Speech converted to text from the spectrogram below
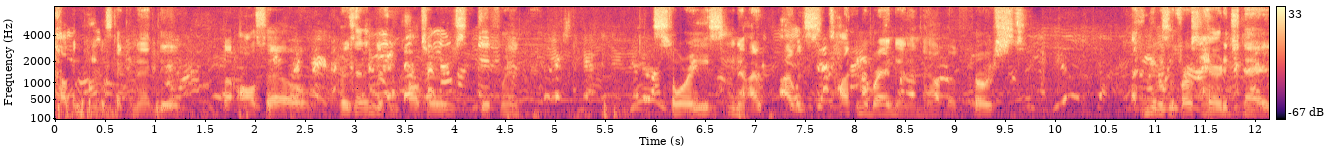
helping people stay connected, but also presenting different cultures, different stories. You know, I, I was talking to Brandon about the first, I think it was the first Heritage Day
